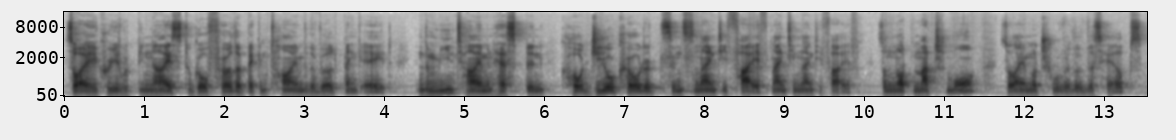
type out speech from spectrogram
So I agree it would be nice to go further back in time with the World Bank aid. In the meantime, it has been geocoded since 95, 1995, so not much more so I am not sure whether this helps.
